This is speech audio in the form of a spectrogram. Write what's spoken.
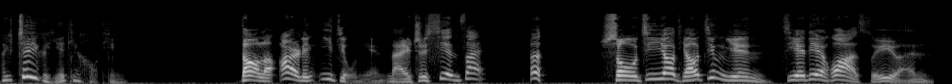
哎，这个也挺好听。到了二零一九年乃至现在，哼，手机要调静音，接电话随缘。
